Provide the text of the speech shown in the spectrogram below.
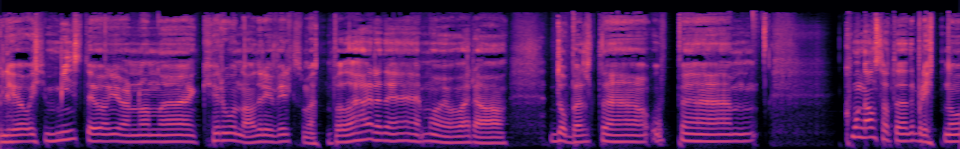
miljø, og ikke minst det å gjøre noen uh, kroner og drive virksomheten på det her. Det må jo være dobbelt uh, opp. Ehm, hvor mange ansatte er det blitt nå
